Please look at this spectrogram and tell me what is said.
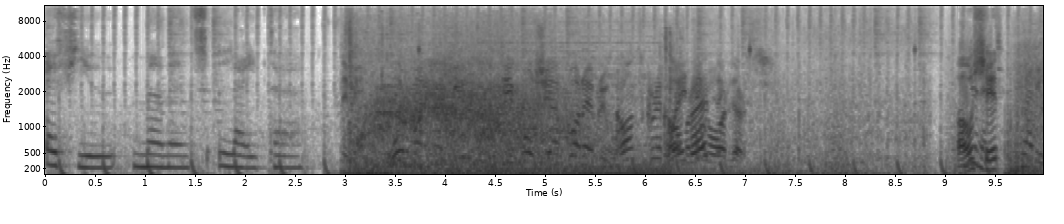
A few moments later. War miner here. Equal share for everyone. Conscript waiting orders. Oh Unit shit. Ready.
